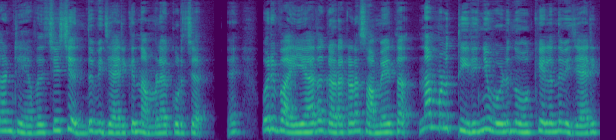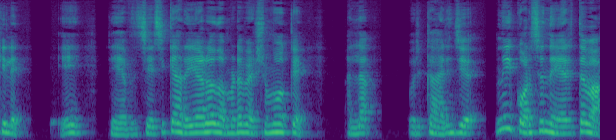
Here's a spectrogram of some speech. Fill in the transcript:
കാരണം രേവതി ചേച്ചി എന്ത് വിചാരിക്കും നമ്മളെ കുറിച്ച് ഒരു വയ്യാതെ കിടക്കണ സമയത്ത് നമ്മൾ തിരിഞ്ഞു പോലും നോക്കിയില്ലെന്ന് വിചാരിക്കില്ലേ? ഏ രേവതി ചേച്ചിക്ക് അറിയാലോ നമ്മുടെ വിഷമമൊക്കെ. അല്ല ഒരു കാര്യം ചെയ്യ. നീ കുറച്ച് നേരത്തെ വാ.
